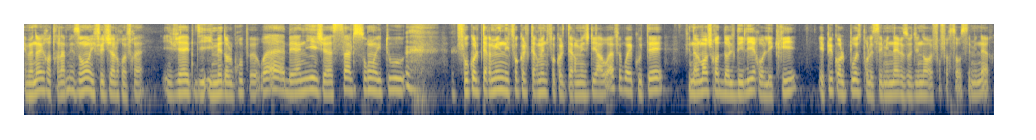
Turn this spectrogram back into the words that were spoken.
Et maintenant, il rentre à la maison, il fait déjà le refrain. Il vient, il, me dit, il met dans le groupe euh, Ouais, Béani, j'ai un sale son et tout. faut qu'on le termine, il faut qu'on le termine, il faut qu'on le termine. Je dis Ah ouais, fais-moi écouter. Finalement, je rentre dans le délire, on l'écrit. Et puis, quand on le pose pour le séminaire, ils ont dit Non, il faut faire ça au séminaire.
